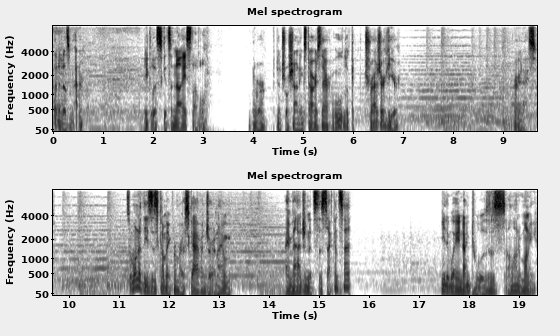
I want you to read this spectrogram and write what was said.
but it doesn't matter. Nicholas gets a nice level. One of our potential shining stars there. Ooh, look at the treasure here. Very nice. So one of these is coming from our scavenger, and I'm, I imagine it's the second set? Either way, nine tools is a lot of money.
